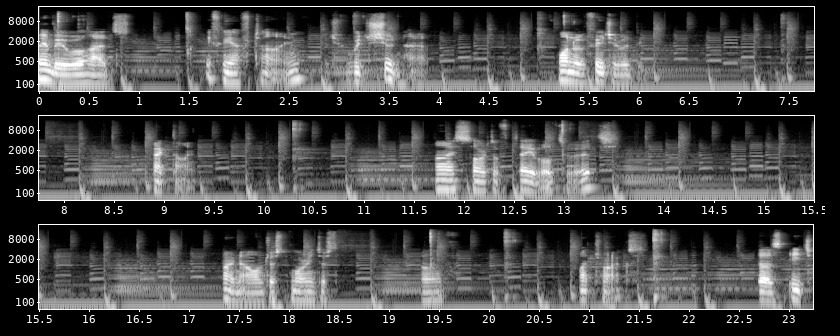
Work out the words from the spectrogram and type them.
Maybe we'll add, if we have time, which we shouldn't have, one of the features would be track time. Nice sort of table to it. Right now I'm just more interested of what tracks does each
